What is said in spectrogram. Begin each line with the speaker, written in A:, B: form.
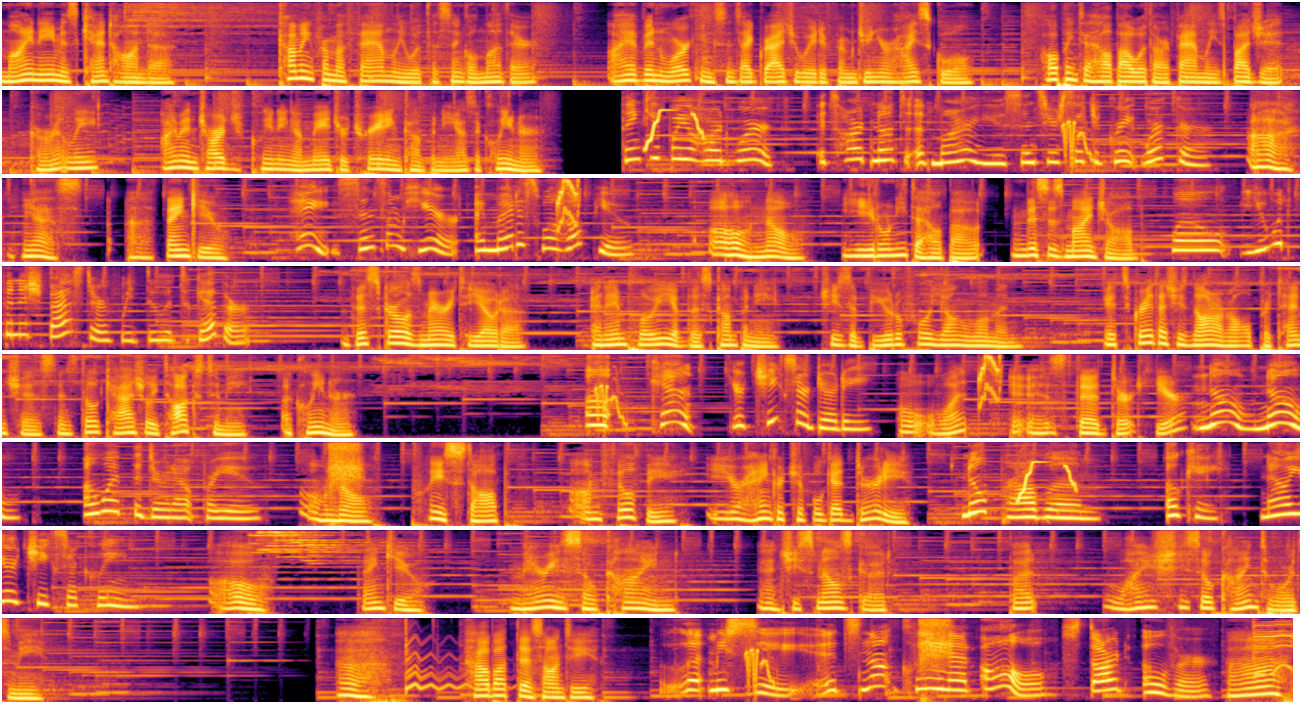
A: My name is Kent Honda. Coming from a family with a single mother, I have been working since I graduated from junior high school, hoping to help out with our family's budget. Currently, I'm in charge of cleaning a major trading company as a cleaner.
B: Thank you for your hard work. It's hard not to admire you since you're such a great worker.
A: Ah, yes. Uh, thank you.
B: Hey, since I'm here, I might as well help you.
A: Oh, no. You don't need to help out. This is my job.
B: Well, you would finish faster if we do it together.
A: This girl is married to Yoda, an employee of this company. She's a beautiful young woman. It's great that she's not at all pretentious and still casually talks to me, a cleaner.
B: Uh, Kent, your cheeks are dirty.
A: Oh, what? Is the dirt here?
B: No, no. I'll wipe the dirt out for you.
A: Oh no, please stop. I'm filthy. Your handkerchief will get dirty.
B: No problem. Okay, now your cheeks are clean.
A: Oh, thank you. Mary is so kind, and she smells good. But why is she so kind towards me? Uh, how about this, Auntie?
B: Let me see. It's not clean at all. Start over.
A: Uh,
